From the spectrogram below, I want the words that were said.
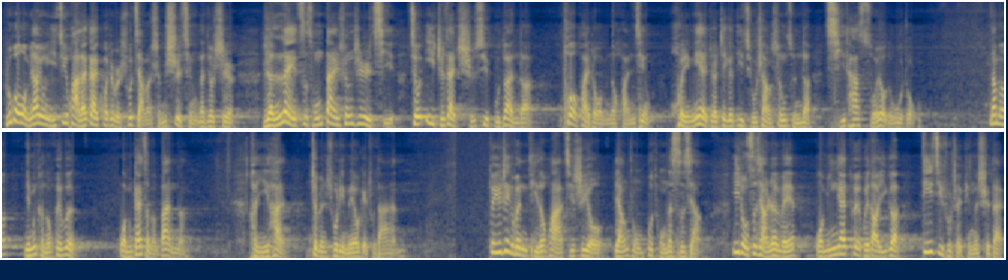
如果我们要用一句话来概括这本书讲了什么事情，那就是人类自从诞生之日起，就一直在持续不断的破坏着我们的环境，毁灭着这个地球上生存的其他所有的物种。那么你们可能会问，我们该怎么办呢？很遗憾，这本书里没有给出答案。对于这个问题的话，其实有两种不同的思想。一种思想认为，我们应该退回到一个低技术水平的时代，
